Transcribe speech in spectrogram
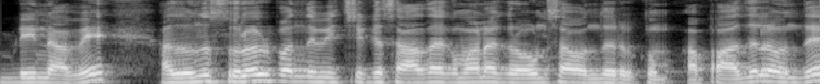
அப்படின்னாவே அது வந்து சுழல் பந்து வீச்சுக்கு சாதகமான கிரவுண்ட்ஸாக வந்து இருக்கும். அப்போ அதில் வந்து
